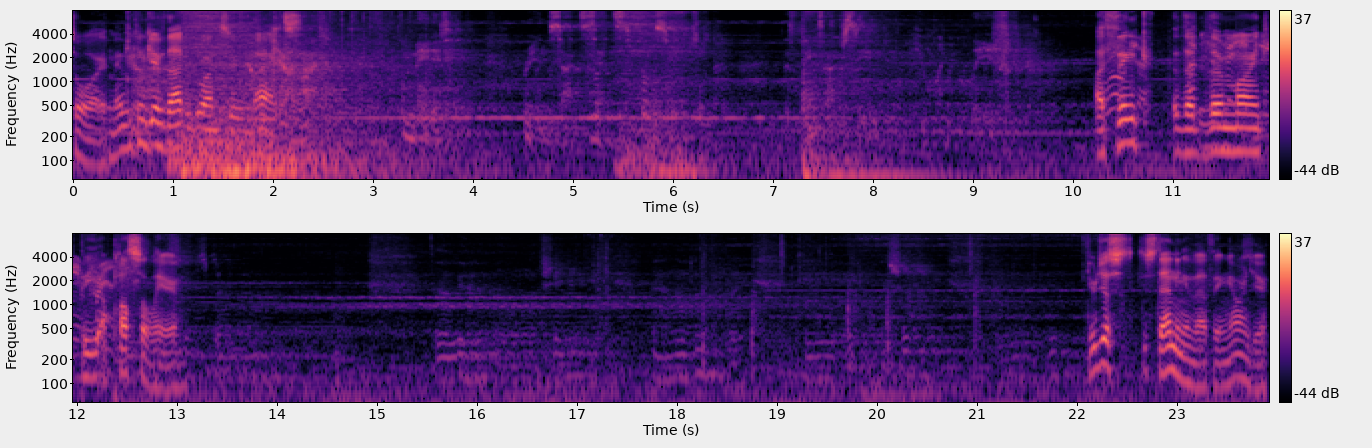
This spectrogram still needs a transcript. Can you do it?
Toy. Maybe we can give that one to Max. You made it. We're inside sets. The things I've seen, you wouldn't believe. I think that there might be a puzzle here. You're just standing in that thing, aren't you?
